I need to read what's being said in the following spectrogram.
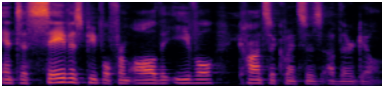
and to save his people from all the evil consequences of their guilt.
